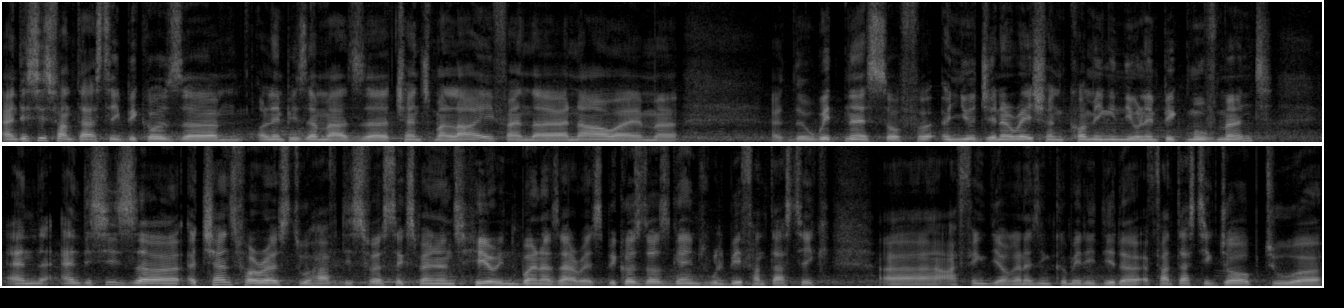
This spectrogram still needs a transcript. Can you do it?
and this is fantastic because um, Olympism has uh, changed my life, and now I'm the witness of a new generation coming in the Olympic movement. And, and this is uh, a chance for us to have this first experience here in Buenos Aires because those games will be fantastic. Uh, I think the organizing committee did a, a fantastic job to, uh,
